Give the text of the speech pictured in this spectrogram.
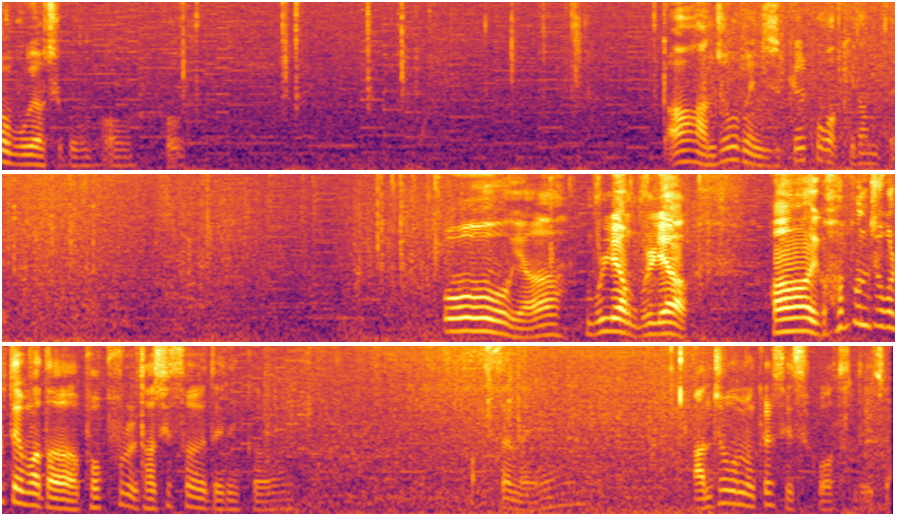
어 뭐야 지금. 어, 어. 아 안 죽으면 이제 깰 것 같긴 한데. 오야. 물약 물약. 아 이거 한 번 죽을 때마다 buff를 다시 써야 되니까. 빡세네. 안 죽으면 깰 수 있을 것 같은데 이제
